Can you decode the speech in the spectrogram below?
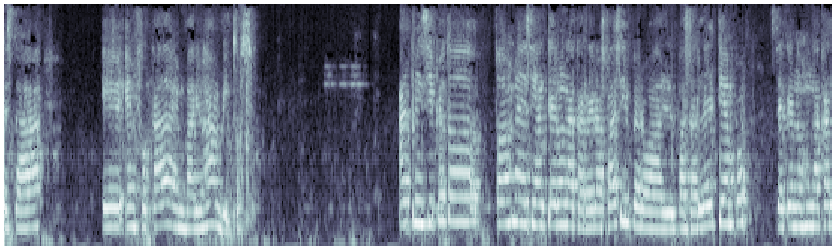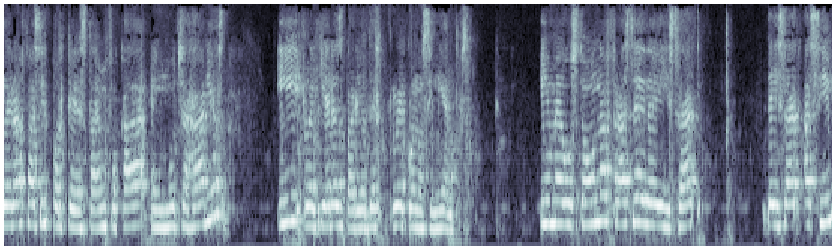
está eh, enfocada en varios ámbitos. Al principio todos me decían que era una carrera fácil, pero al pasar del tiempo sé que no es una carrera fácil porque está enfocada en muchas áreas y requieres varios reconocimientos. Y me gustó una frase de Isaac, de Isaac Asim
